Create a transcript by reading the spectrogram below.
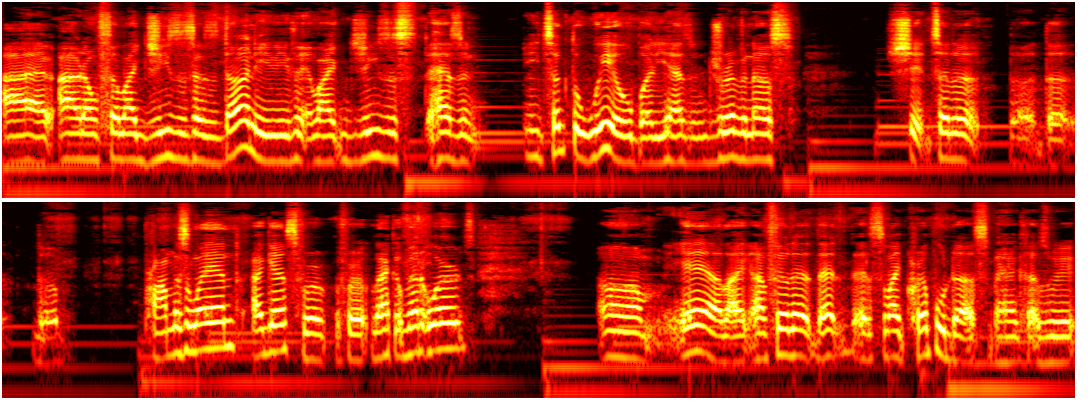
I I don't feel like Jesus has done anything like Jesus hasn't he took the wheel but he hasn't driven us shit to the the the, the promised land, I guess, for for lack of better words. Um, yeah, like I feel that that that's like crippled us, man, because we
